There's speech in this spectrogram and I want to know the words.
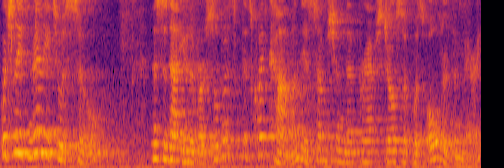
Which leads many to assume this is not universal, but it's, it's quite common the assumption that perhaps Joseph was older than Mary.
